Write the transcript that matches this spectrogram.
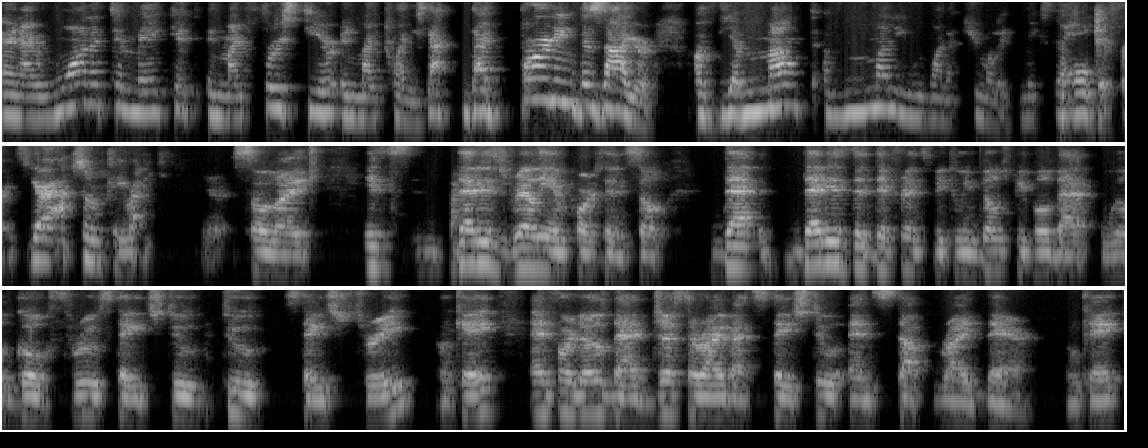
and i wanted to make it in my first year in my 20s that that burning desire of the amount of money we want to accumulate makes the whole difference you're absolutely right yeah. so like it's that is really important so that that is the difference between those people that will go through stage two to stage three okay? And for those that just arrive at stage two and stop right there okay?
